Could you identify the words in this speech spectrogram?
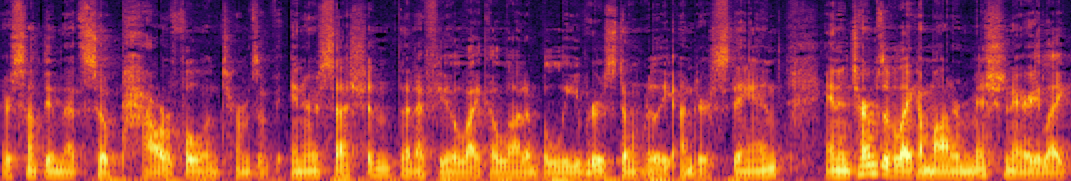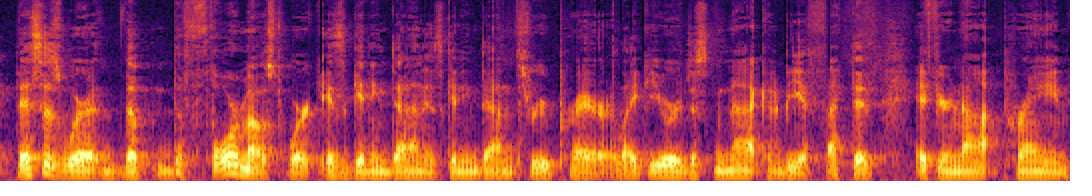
There's something that's so powerful in terms of intercession that i feel like a lot of believers don't really understand. And in terms of like a modern missionary like this is where the the foremost work is getting done is getting done through prayer. Like you are just not going to be effective if you're not praying.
